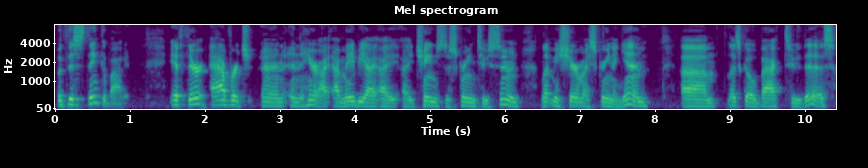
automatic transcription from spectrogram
But this, think about it. If they're average, and, and here, I, I maybe I, I, I, changed the screen too soon. Let me share my screen again. Um, let's go back to this.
